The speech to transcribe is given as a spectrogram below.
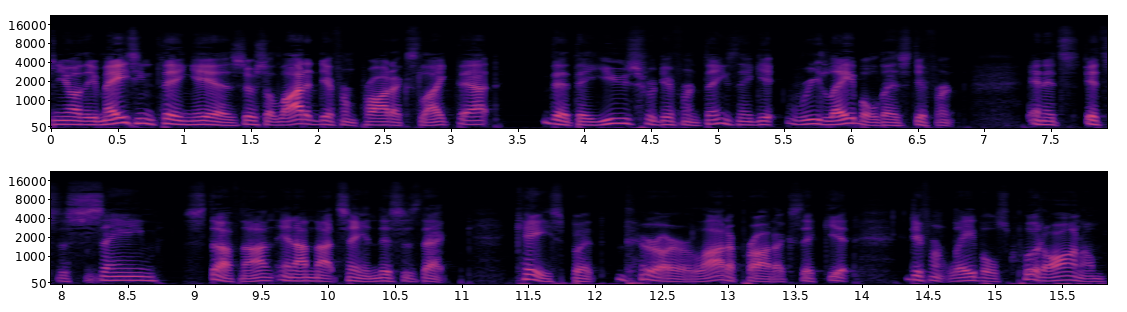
You know, the amazing thing is there's a lot of different products like that that they use for different things. And they get relabeled as different, and it's it's the same stuff. Now, I'm- and I'm not saying this is that case, but there are a lot of products that get different labels put on them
